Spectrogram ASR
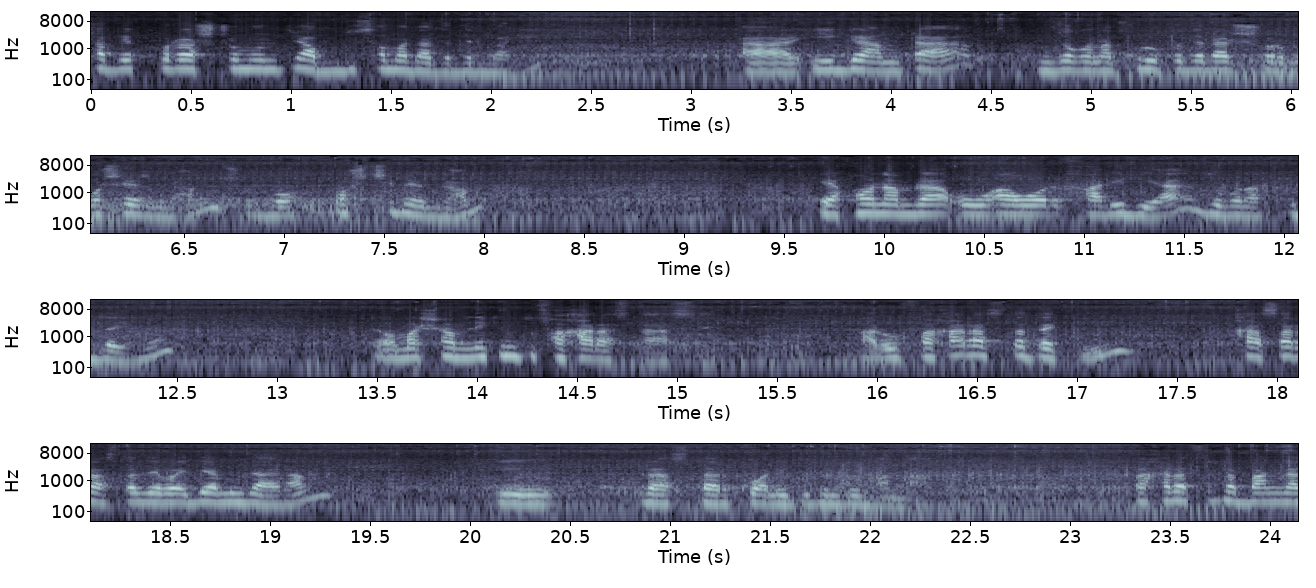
সাবেক পররাষ্ট্রমন্ত্রী আব্দুল সামাদ আজাদের বাড়ি। আর এই গ্রামটা জগন্নাথপুর উপজেলার সর্বশেষ গ্রাম, সর্ব পশ্চিমের গ্রাম। এখন আমরা ও আওয়ার ফাড়ি দিয়া জগন্নাথপুর যাইব। তো আমার সামনে কিন্তু ফাঁকা রাস্তা আছে। আর ও ফাঁকা রাস্তাটা কি? খাসা রাস্তা যে বাইরে আমি যাইলাম এই রাস্তার কোয়ালিটি কিন্তু ভালো। পাখা রাস্তাটা বাঙ্গা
